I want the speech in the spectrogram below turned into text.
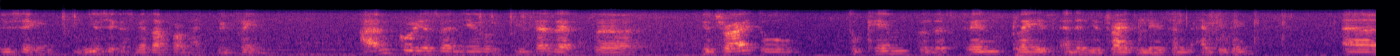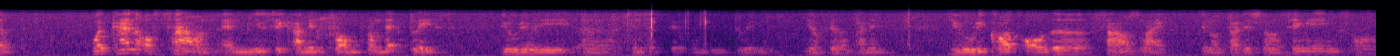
using music as metaphor, like refrain. I'm curious when you you said that uh, you try to to came to the strange place and then you try to listen everything. Uh, what kind of sound and music, I mean, from, from that place, you really uh, interested when you doing your film? I mean, you record all the sounds like, you know, traditional singings or,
